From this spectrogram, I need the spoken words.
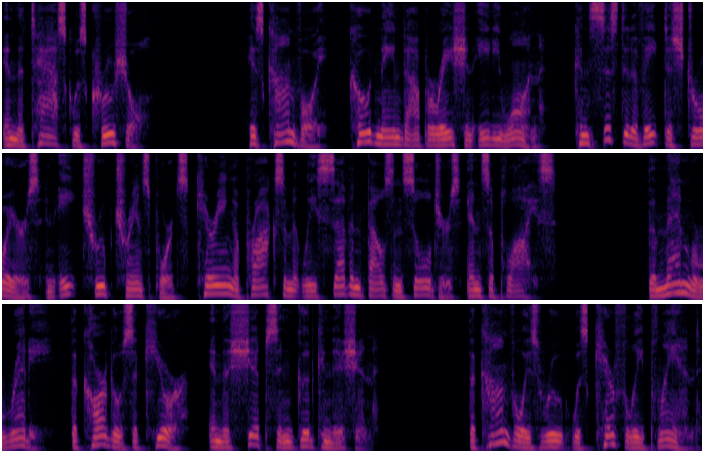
and the task was crucial. His convoy, codenamed Operation 81, consisted of eight destroyers and eight troop transports carrying approximately 7,000 soldiers and supplies. The men were ready, the cargo secure, and the ships in good condition. The convoy's route was carefully planned,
